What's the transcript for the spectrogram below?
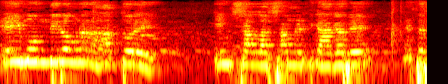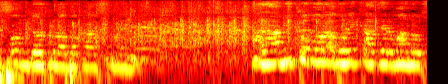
এই মন্দিরও ওনার হাত ধরে। ইনশাল্লাহ সামনের দিকে আগাবে। এতে সন্দেহ কোনো অবকাশ নেই। আর আমি তো বরাবরই কাজের মানুষ।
